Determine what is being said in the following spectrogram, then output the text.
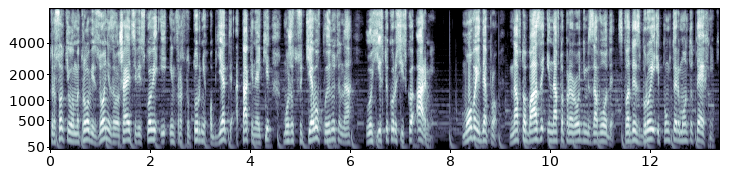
в 300-кілометровій зоні залишаються військові і інфраструктурні об'єкти, атаки на які можуть суттєво вплинути на логістику російської армії. Мова йде про нафтобази і нафтопереродні заводи, склади зброї і пункти ремонту техніки.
